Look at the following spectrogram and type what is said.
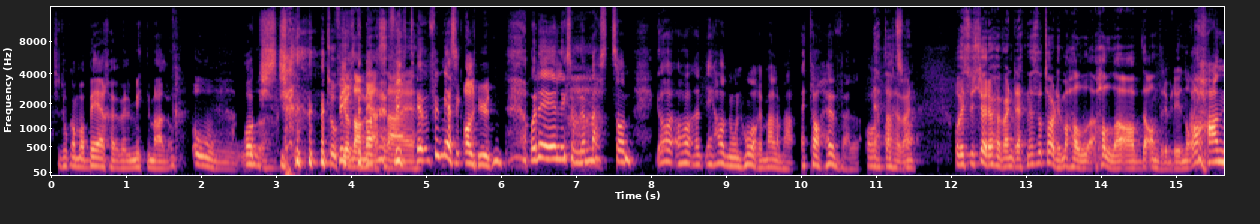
Så tok han barberhøvelen midt imellom. Oh. Og Tok jo da med seg fikk, fikk med seg all huden. Og det er liksom det mest sånn Ja, jeg har noen hår imellom her. Jeg tar høvelen. og Jeg tar altså, høvelen. Og hvis du kjører høvelen rett ned, så tar du med halve, halve av det andre brynet òg. Han,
